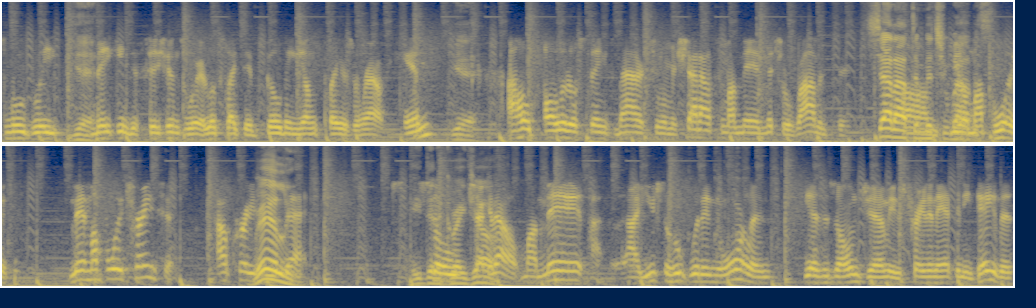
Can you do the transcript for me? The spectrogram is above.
smoothly, Yeah. making decisions where it looks like they're building young players around him. Yeah. I hope all of those things matter to him. And shout out to my man Mitchell Robinson. Shout out to Um, Mitchell you know, Robinson. my boy, man, my boy trains him. How crazy Really? is that? He did so a great check job. Check it out. My man, I, I used to hoop with in New Orleans. He has his own gym. He was training Anthony Davis.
